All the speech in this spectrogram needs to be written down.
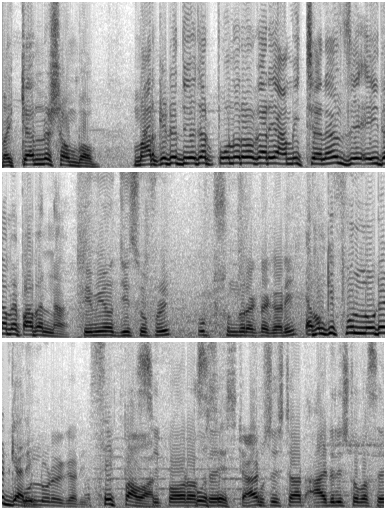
ভাই কেমনে সম্ভব? মার্কেটে দুই হাজার পনেরো গাড়ি আমি চ্যালেঞ্জ যে এই দামে পাবেন না। প্রিমিও জি সুফ্রি খুব সুন্দর একটা গাড়ি। এবং কি ফুল লোডেড গাড়ি? ফুল লোডের গাড়ি। সিট পাওয়ার সিট পাওয়ার আছে start push start idle stop আছে।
